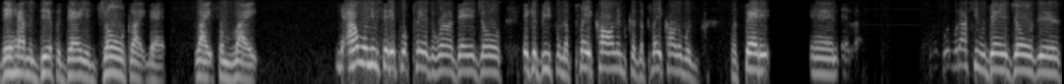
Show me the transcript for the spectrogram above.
they haven't did for Daniel Jones like that. Like some like, I wouldn't even say they put players around Daniel Jones. It could be from the play calling because the play calling was pathetic. And what I see with Daniel Jones is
